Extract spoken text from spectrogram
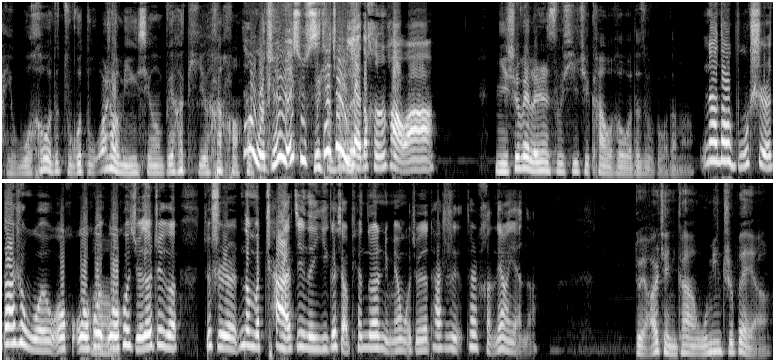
哎呦，我和我的祖国多少明星，不要提了好。但我觉得任素汐 她就演的很好啊。你是为了任素汐去看《我和我的祖国》的吗？那倒不是，但是我我我会我会觉得这个就是那么差劲的一个小片段里面，我觉得他是他是很亮眼的。对，而且你看《无名之辈》啊，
